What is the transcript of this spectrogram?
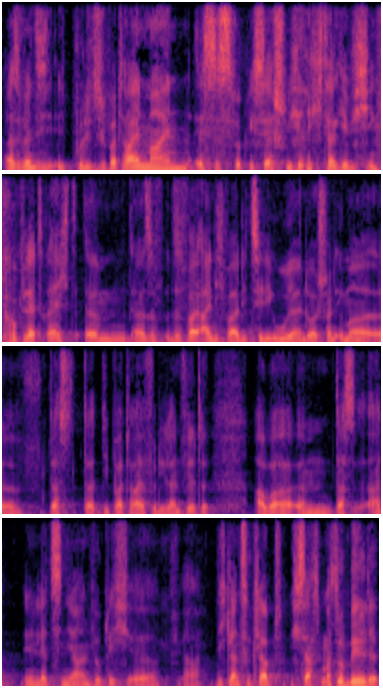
Also wenn Sie politische Parteien meinen, ist es wirklich sehr schwierig, da gebe ich Ihnen komplett recht. Ähm, also das war, eigentlich war die CDU ja in Deutschland immer äh, das, die Partei für die Landwirte. Aber ähm, das hat in den letzten Jahren wirklich äh, ja, nicht ganz geklappt. Ich sage es mal so milde.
